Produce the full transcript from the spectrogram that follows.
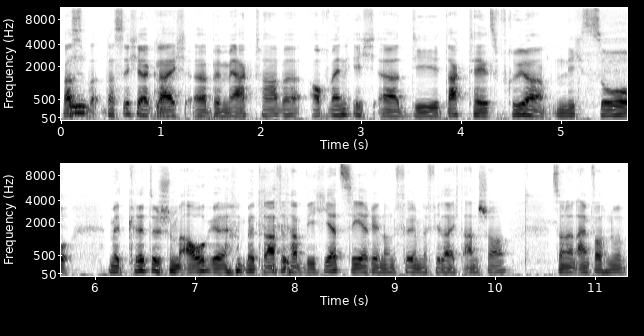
Was, Und- was ich ja gleich äh, bemerkt habe, auch wenn ich äh, die DuckTales früher nicht so mit kritischem Auge betrachtet habe, wie ich jetzt Serien und Filme vielleicht anschaue, sondern einfach nur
